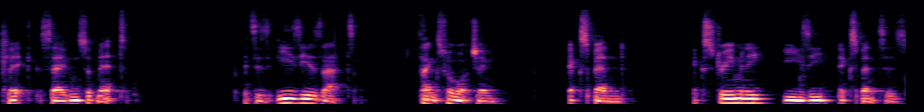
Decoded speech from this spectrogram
click Save and Submit. It's as easy as that. Thanks for watching. Expend. Extremely easy expenses.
